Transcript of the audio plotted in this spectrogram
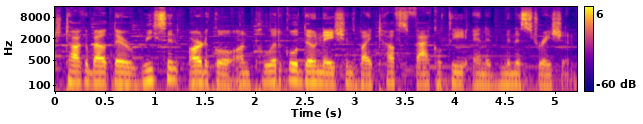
to talk about their recent article on political donations by Tufts faculty and administration.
